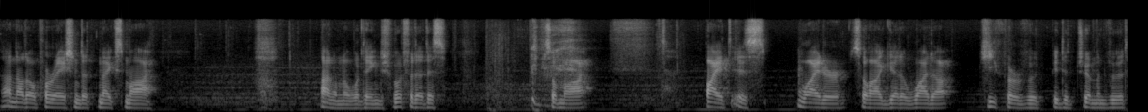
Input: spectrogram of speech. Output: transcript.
another operation that makes my... I don't know what the English word for that is. So my bite is wider, so I get a wider kiefer would be the German word.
